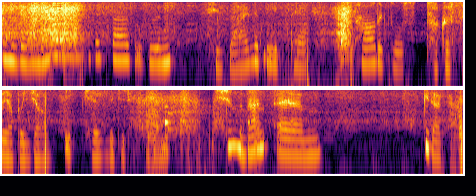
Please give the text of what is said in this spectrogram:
Hepinize merhaba arkadaşlar. Bugün sizlerle birlikte sağlık dost takası yapacağız. İlk kez video çekiyorum. Şimdi ben em, bir dakika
